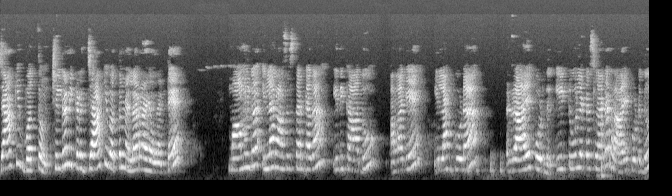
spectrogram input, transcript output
జాకి వత్తం చిల్డ్రన్ ఇక్కడ జాకి వత్తం ఎలా రాయాలంటే మామూలుగా ఇలా రాసిస్తారు కదా ఇది కాదు అలాగే ఇలా కూడా రాయకూడదు. ఈ టూ లెటర్స్ లాగా రాయకూడదు.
